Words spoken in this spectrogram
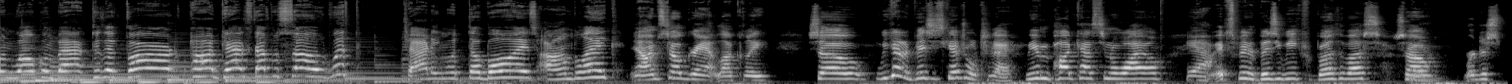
and welcome back to the third podcast episode with Chatting with the Boys. I'm Blake. Yeah, I'm still Grant, luckily. So, we got a busy schedule today. We haven't podcasted in a while. Yeah. It's been a busy week for both of us, so Yeah. we're just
